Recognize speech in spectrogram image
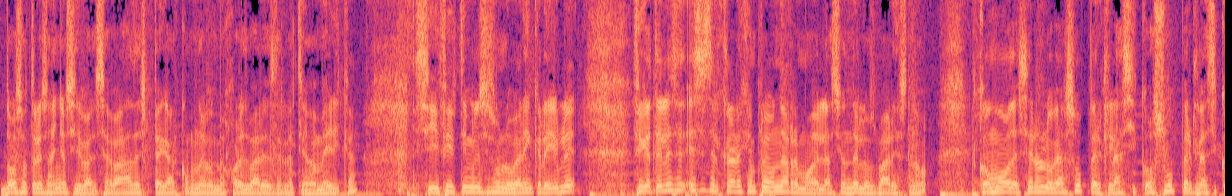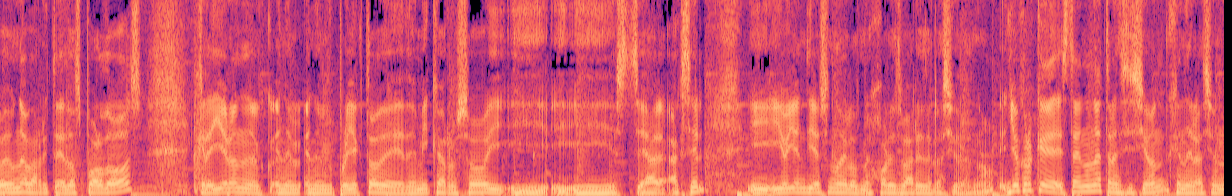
dos o tres años y va, se va a despegar como uno de los mejores bares de Latinoamérica. Sí, 50 Mills es un lugar increíble. Fíjate, ese, ese es el claro ejemplo de una remodelación de los bares, ¿no? Como de ser un lugar súper clásico, súper clásico, de una barrita de 2x2, creyeron en el, en el, en el proyecto de, de Mika Rousseau y, y, y este, Axel, y, y hoy en día es uno de los mejores bares de la ciudad, ¿no? Yo creo que está en una transición generacional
